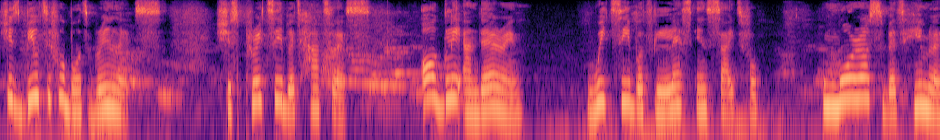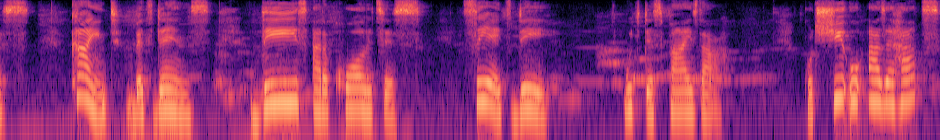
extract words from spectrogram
She's beautiful but brainless. She's pretty but heartless. Ugly and daring. Witty but less insightful. Humorous but aimless. Kind but dense. These are the qualities, say it they, which despised her. Could she who has a heart,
